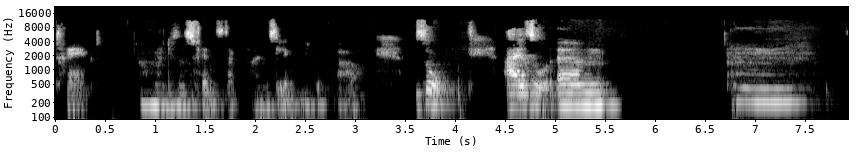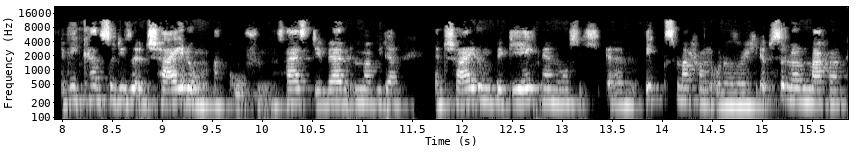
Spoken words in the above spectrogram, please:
trägt. Mach mal dieses Fenster kleines lenkt mich total. So, also ähm, wie kannst du diese Entscheidungen abrufen? Das heißt, dir werden immer wieder Entscheidungen begegnen, muss ich ähm, X machen oder soll ich Y machen?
